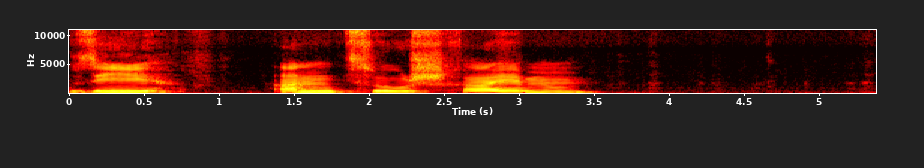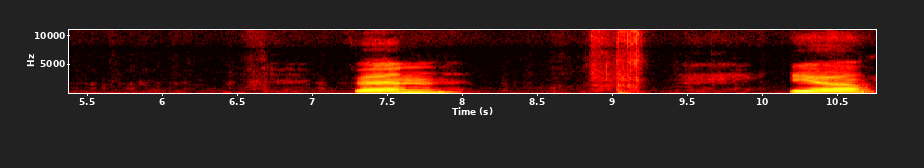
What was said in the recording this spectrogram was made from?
sie anzuschreiben, wenn ihr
